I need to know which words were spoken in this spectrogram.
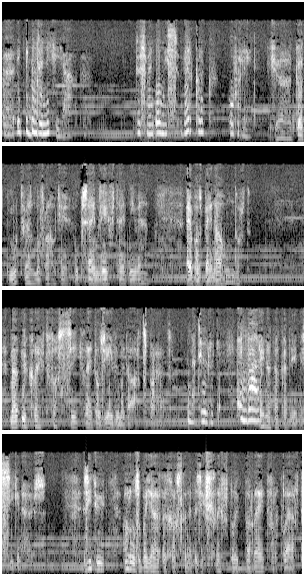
Eh, ik, ik ben zijn nichtje, ja. Eh, dus mijn oom is werkelijk overleden. Ja, dat moet wel, mevrouwtje. Op zijn leeftijd, nietwaar? Hij was bijna honderd. Maar u krijgt vast zekerheid als u even met de arts praat. Natuurlijk. En waar... In het academisch ziekenhuis. Ziet u, al onze bejaarde gasten hebben zich schriftelijk bereid verklaard...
